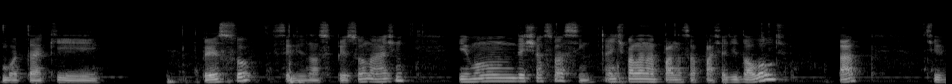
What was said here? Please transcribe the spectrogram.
Vou botar aqui perso, seria o nosso personagem, e vamos deixar só assim. A gente vai lá na nossa pasta de download, tá? A gente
